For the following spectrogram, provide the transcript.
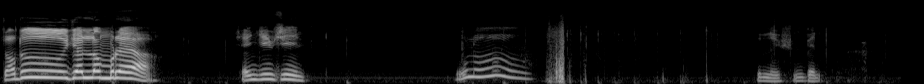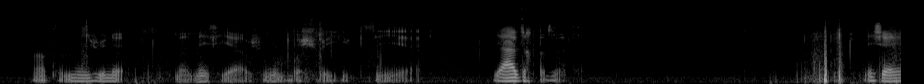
Cadı gel lan buraya. Sen kimsin? Ula. Dur şunu ben altından şöyle ben neyse ya şunu boş ver gitsin ya. Yazıktır zaten. Neyse ya.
